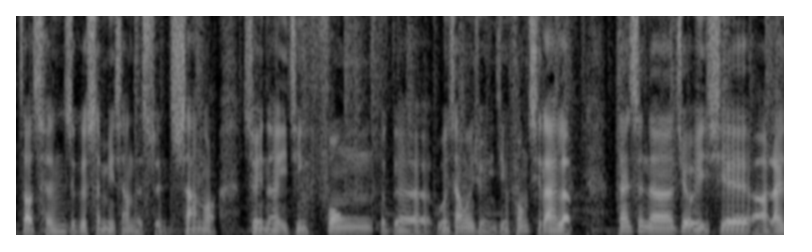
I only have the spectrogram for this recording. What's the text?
造成这个生命上的损伤哦，所以呢，已经封那个文山温泉已经封起来了。但是呢，就有一些呃来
